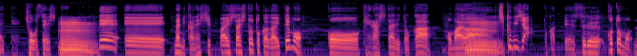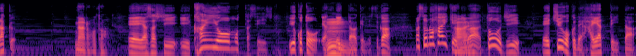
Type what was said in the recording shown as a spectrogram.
えて調整して、うん。で、えー何かね失敗した人とかがいてもこうけなしたりとか「お前はうん。打ち首じゃ!」とかってすることもなく、なるほどえー優しい寛容を持った政治ということをやっていったわけですが、まあ、その背景には、は当時、えー中国で流行っていた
